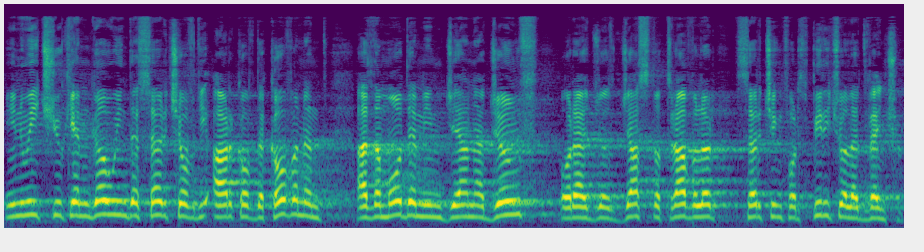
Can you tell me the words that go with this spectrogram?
in which you can go in the search of the Ark of the Covenant as a modern Indiana Jones or as just a traveler searching for spiritual adventure?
